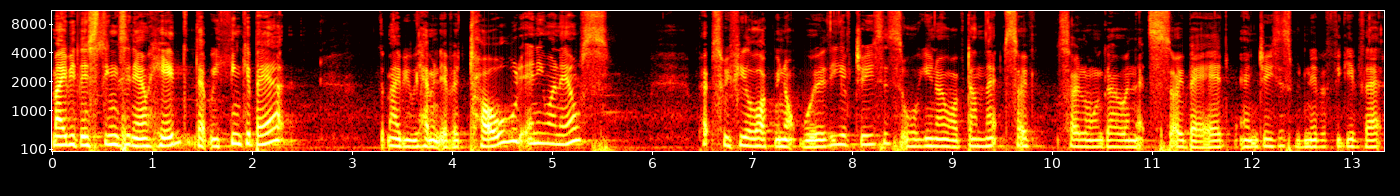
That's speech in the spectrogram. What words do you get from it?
Maybe there's things in our head that we think about that maybe we haven't ever told anyone else Perhaps we feel like we're not worthy of Jesus, or, you know, I've done that so, so long ago and that's so bad, and Jesus would never forgive that.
